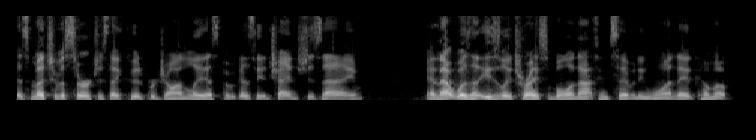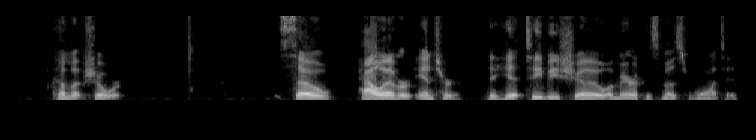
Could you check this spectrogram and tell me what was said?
as much of a search as they could for John List, but because he had changed his name, and that wasn't easily traceable in 1971. They had come up come up short. So, however, enter the hit TV show America's Most Wanted.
